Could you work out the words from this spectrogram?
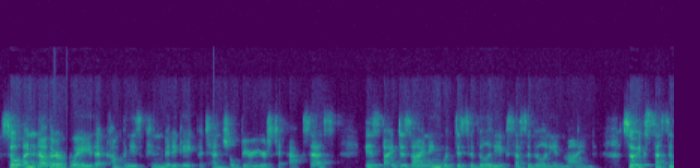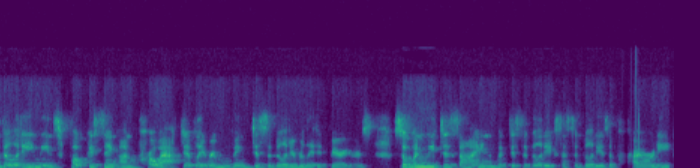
So another way that companies can mitigate potential barriers to access is by designing with disability accessibility in mind. So accessibility means focusing on proactively removing disability related barriers. So when we design with disability accessibility as a priority,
